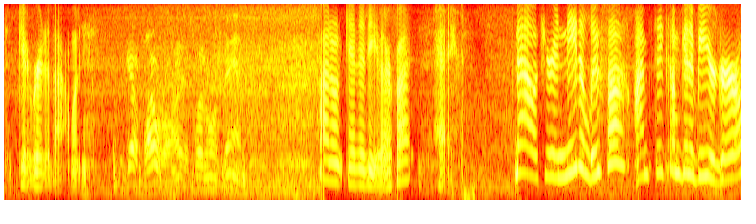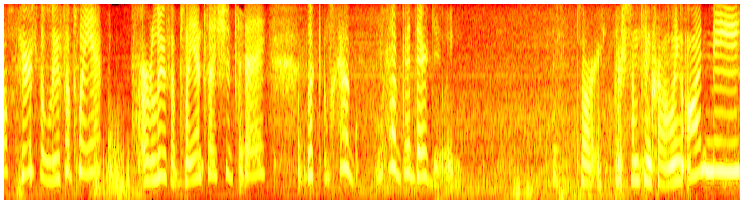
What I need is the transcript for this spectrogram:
to get rid of that one. It's got a flower on it, that's what I don't understand. I don't get it either, but hey. Now, if you're in need of loofah, I think I'm gonna be your girl. Here's the loofah plant, or loofah plants, I should say. Look, look how, look how good they're doing. Sorry, there's something crawling on me.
